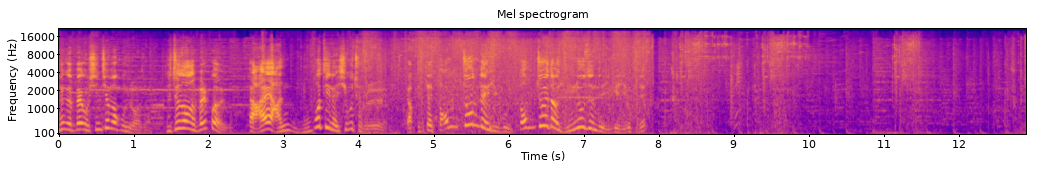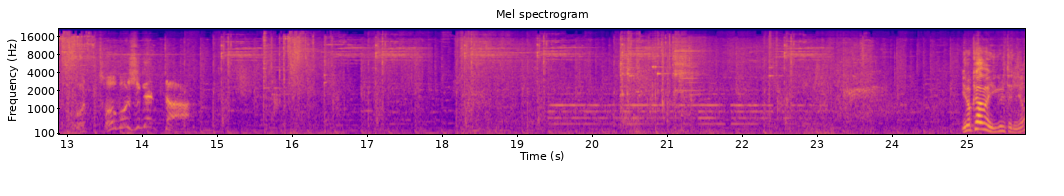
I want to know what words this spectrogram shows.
탱크 빼고 신체 바꾸기로 하자. 대천사도 뺄 거야, 이거. 야, 아예 안, 못 버티네, 15초를. 야, 그때 덤조인데, 이거. 덤조에다가 6요새인데, 이게 이렇게 돼? 붙어보시겠다. 이렇게 하면 이길 듯요?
